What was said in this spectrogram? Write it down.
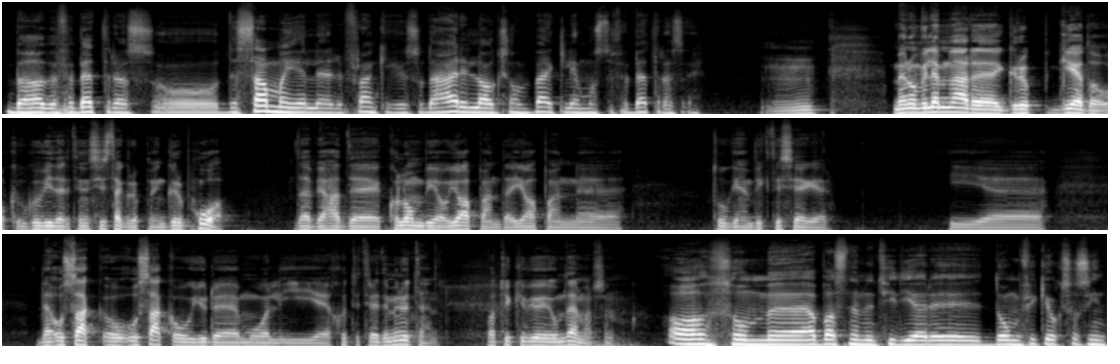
behöver förbättras. Och detsamma gäller Frankrike. Så det här är lag som verkligen måste förbättra sig. Mm. Men om vi lämnar eh, grupp G då och går vidare till den sista gruppen, grupp H. Där vi hade Colombia och Japan, där Japan eh, tog en viktig seger. I, eh, där Osaka, Osaka gjorde mål i eh, 73 minuten. Vad tycker vi om den matchen? Ja, som eh, Abbas nämnde tidigare, de fick ju också sin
